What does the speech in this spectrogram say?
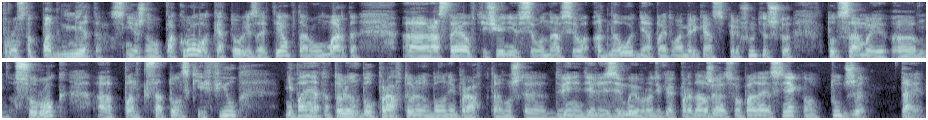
просто под метр снежного покрова, который затем 2 марта э, растаял в течение всего-навсего одного дня. Поэтому американцы теперь шутят, что тот самый э, сурок, э, панксатонский фил, Непонятно, то ли он был прав, то ли он был неправ, потому что две недели зимы вроде как продолжаются выпадает снег, но он тут же тает,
